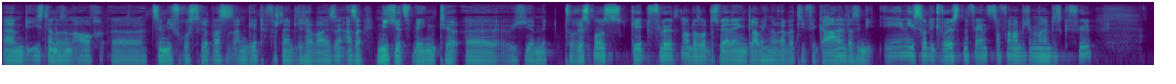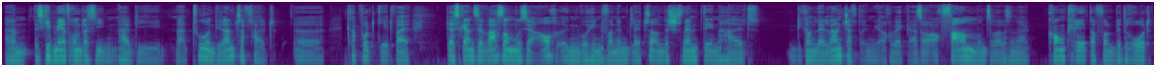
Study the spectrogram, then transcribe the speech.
Ähm, die Isländer sind auch äh, ziemlich frustriert, was es angeht, verständlicherweise. Also nicht jetzt wegen äh, hier mit Tourismus geht flöten oder so, das wäre denen, glaube ich, noch relativ egal. Da sind die eh nicht so die größten Fans davon, habe ich immerhin das Gefühl. Ähm, es geht mehr darum, dass ihnen halt die Natur und die Landschaft halt äh, kaputt geht, weil das ganze Wasser muss ja auch irgendwo hin von dem Gletscher und es schwemmt denen halt die komplette Landschaft irgendwie auch weg. Also auch Farmen und so weiter sind da konkret davon bedroht,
